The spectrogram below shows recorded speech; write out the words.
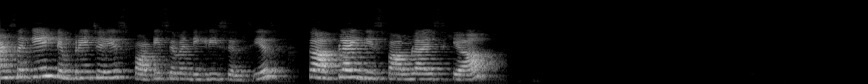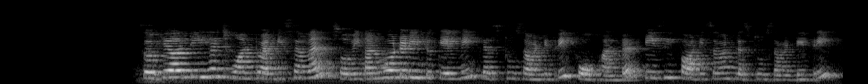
and second temperature is 47 degrees Celsius. So apply this formula is here. So here TH 127, so we converted into Kelvin plus 273, 400, TC 47 plus 273,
